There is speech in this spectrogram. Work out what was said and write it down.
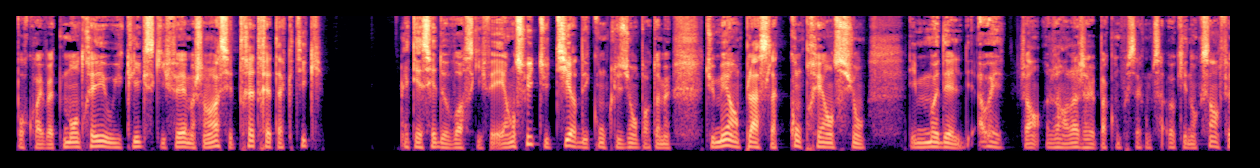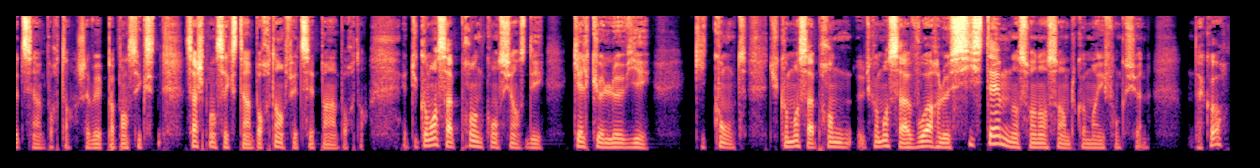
pourquoi. Il va te montrer où il clique, ce qu'il fait, machin. Là, c'est très très tactique et tu essaies de voir ce qu'il fait. Et ensuite, tu tires des conclusions par toi-même. Tu mets en place la compréhension, les modèles. Ah ouais, genre, genre là, j'avais pas compris ça comme ça. Ok, donc ça, en fait, c'est important. J'avais pas pensé que ça, je pensais que c'était important. En fait, c'est pas important. Et tu commences à prendre conscience des quelques leviers qui comptent. Tu commences à prendre, tu commences à voir le système dans son ensemble, comment il fonctionne. D'accord?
